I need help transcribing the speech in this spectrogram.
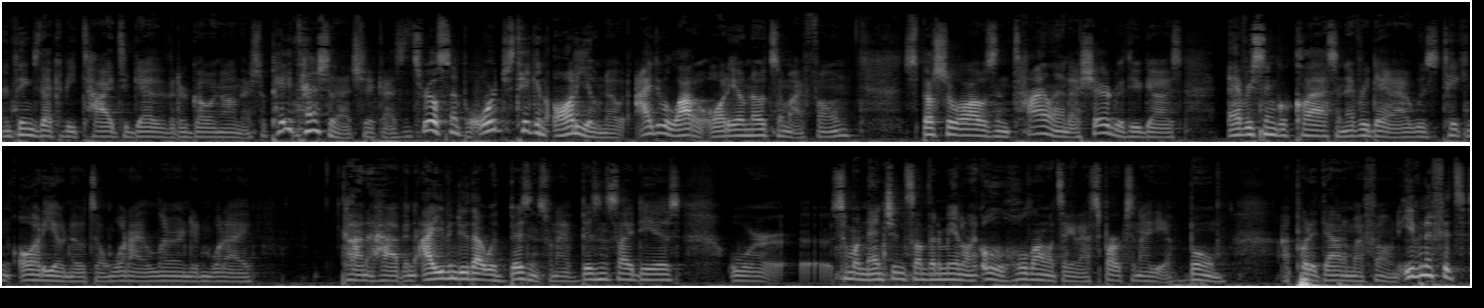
and things that could be tied together that are going on there. So pay attention to that shit, guys. It's real simple. Or just take an audio note. I do a lot of audio notes on my phone, especially while I was in Thailand. I shared with you guys every single class and every day I was taking audio notes on what I learned and what I kind of have. And I even do that with business when I have business ideas or uh, someone mentions something to me and I'm like, oh, hold on one second, that sparks an idea. Boom. I put it down on my phone. Even if it's,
